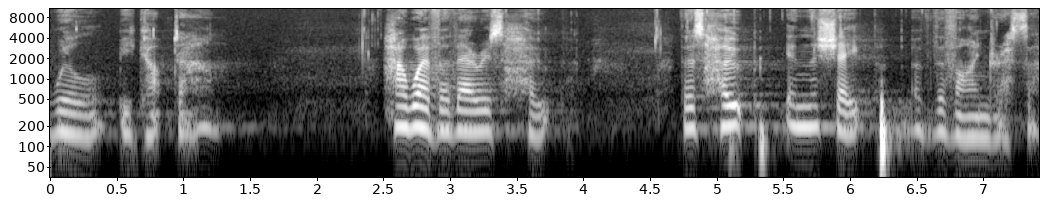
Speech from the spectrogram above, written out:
will be cut down. However, there is hope. There's hope in the shape of the vine dresser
